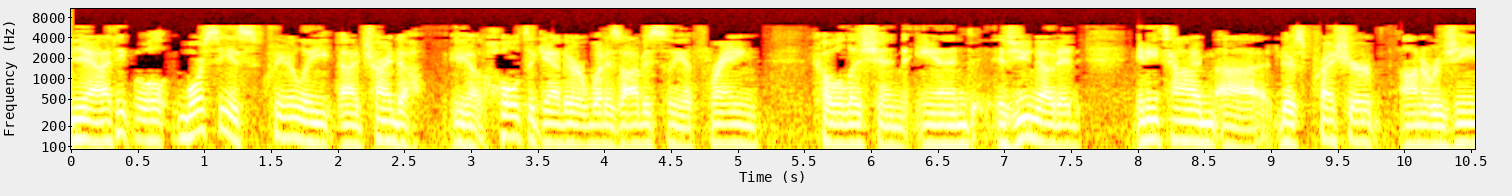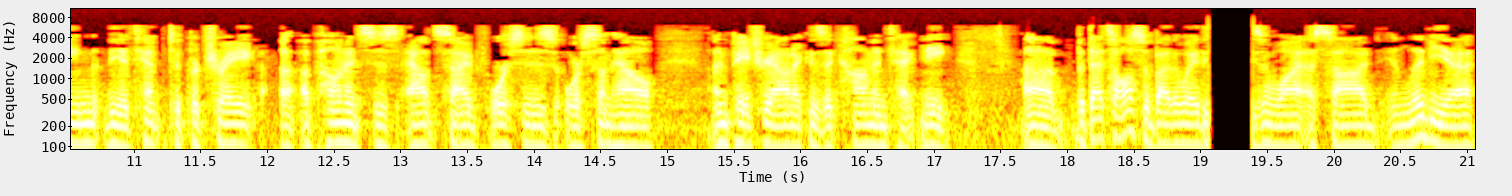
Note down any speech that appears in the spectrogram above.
Yeah, I think, well, Morsi is clearly uh, trying to you know, hold together what is obviously a fraying coalition. And as you noted, anytime uh, there's pressure on a regime, the attempt to portray uh, opponents as outside forces or somehow unpatriotic is a common technique. Uh, but that's also, by the way, the reason why Assad in Libya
